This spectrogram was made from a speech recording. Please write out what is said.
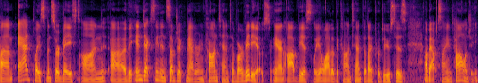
um, ad placements are based on uh, the indexing and subject matter and content of our videos. And obviously, a lot of the content that I produce is about Scientology.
